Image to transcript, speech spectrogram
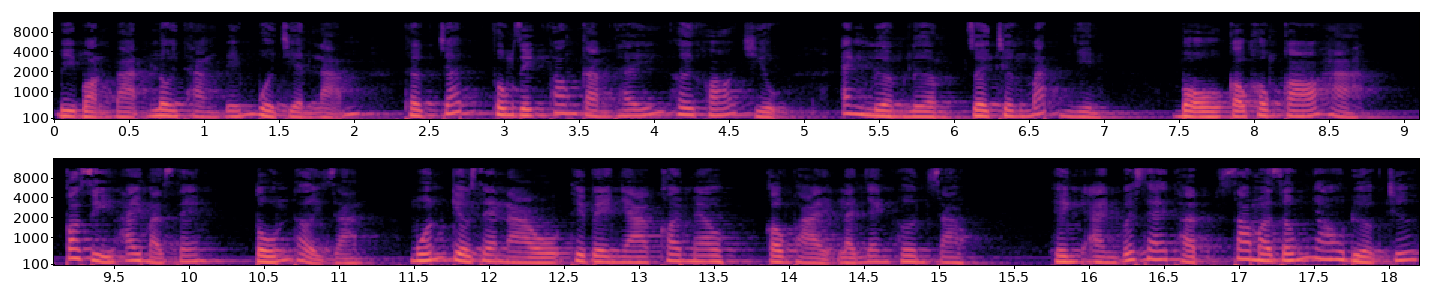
Bị bọn bạn lôi thẳng đến buổi triển lãm, thực chất Phùng Dịch Phong cảm thấy hơi khó chịu. Anh lườm lườm rồi trừng mắt nhìn. Bộ cậu không có hả? Có gì hay mà xem, tốn thời gian. Muốn kiểu xe nào thì về nhà coi mail, không phải là nhanh hơn sao? Hình ảnh với xe thật sao mà giống nhau được chứ?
